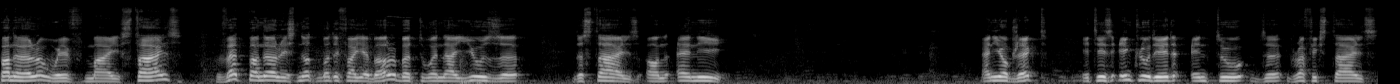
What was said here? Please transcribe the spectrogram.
panel with my styles. That panel is not modifiable, but when I use uh, the styles on any any object, it is included into the graphic styles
